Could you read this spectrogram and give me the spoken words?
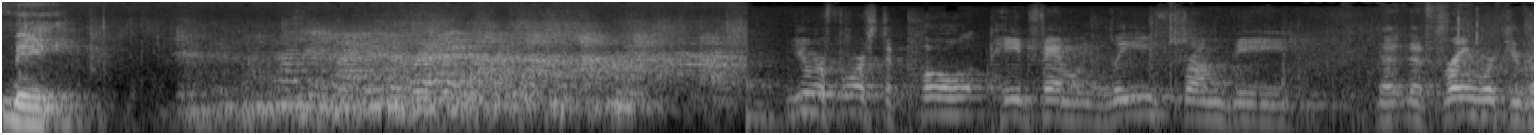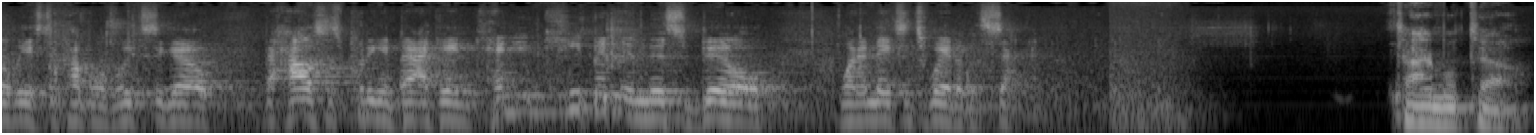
Me. You were forced to pull paid family leave from the, the, the, framework you released a couple of weeks ago. The House is putting it back in. Can you keep it in this bill when it makes its way to the Senate? Time will tell.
